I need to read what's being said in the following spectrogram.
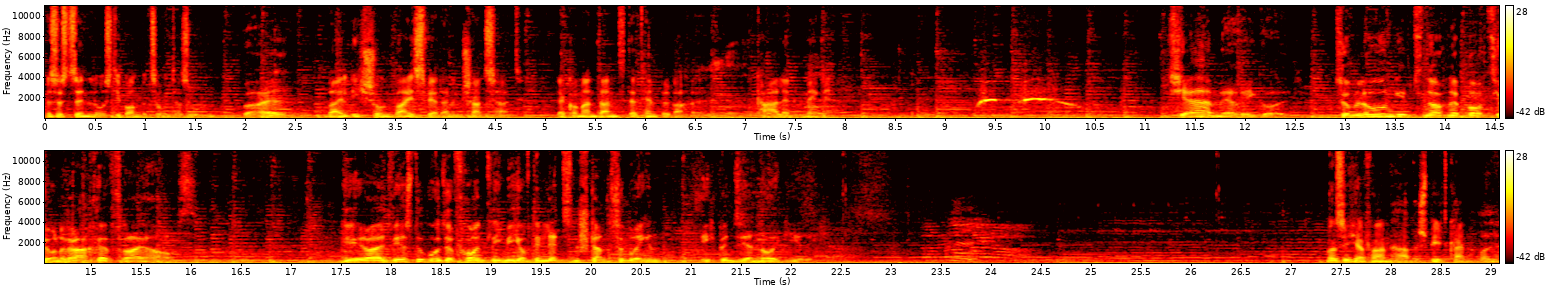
Es ist sinnlos, die Bombe zu untersuchen. Weil? Weil ich schon weiß, wer deinen Schatz hat. Der Kommandant der Tempelwache. Caleb Menge. Tja, Marigold. Zum Lohn gibt's noch eine Portion Rache frei Haus. Gerald, wärst du wohl so freundlich, mich auf den letzten Stand zu bringen? Ich bin sehr neugierig. Was ich erfahren habe, spielt keine Rolle.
